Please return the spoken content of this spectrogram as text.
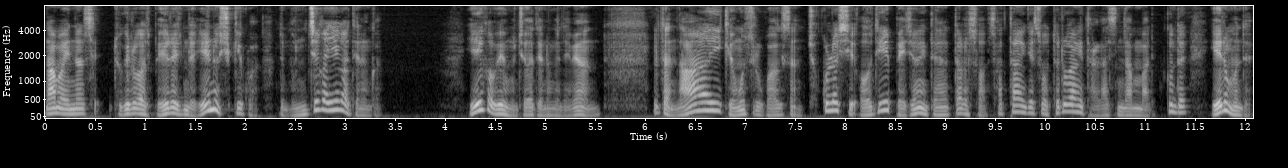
남아있는 세- 두 개를 가지고 배열해준다. 얘는 쉽게 구할. 근데 문제가 얘가 되는 거야. 얘가 왜 문제가 되는 거냐면 일단 나의 경우수를 구하기 위해서는 초콜릿이 어디에 배정이 되냐에 따라서 사탕의 개수가 들어가는 게 달라진단 말이야. 근데 얘는 뭔데?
